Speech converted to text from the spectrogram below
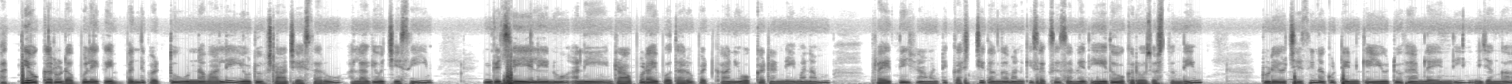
ప్రతి ఒక్కరు డబ్బు లేక ఇబ్బంది పడుతూ ఉన్న వాళ్ళే యూట్యూబ్ స్టార్ట్ చేస్తారు. అలాగే వచ్చేసి ఇంకా చేయలేను అని డ్రాప్ కూడా అయిపోతారు. బట్ కానీ ఒక్కటండి మనం ప్రయత్నించామంటే ఖచ్చితంగా మనకి సక్సెస్ అనేది ఏదో ఒక రోజు వస్తుంది. టుడే వచ్చేసి నాకు టెన్ కే యూట్యూబ్ ఫ్యామిలీ అయింది. నిజంగా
